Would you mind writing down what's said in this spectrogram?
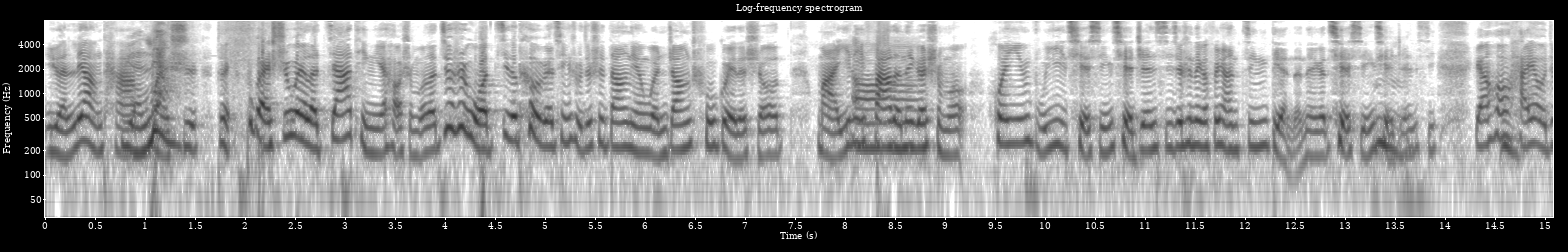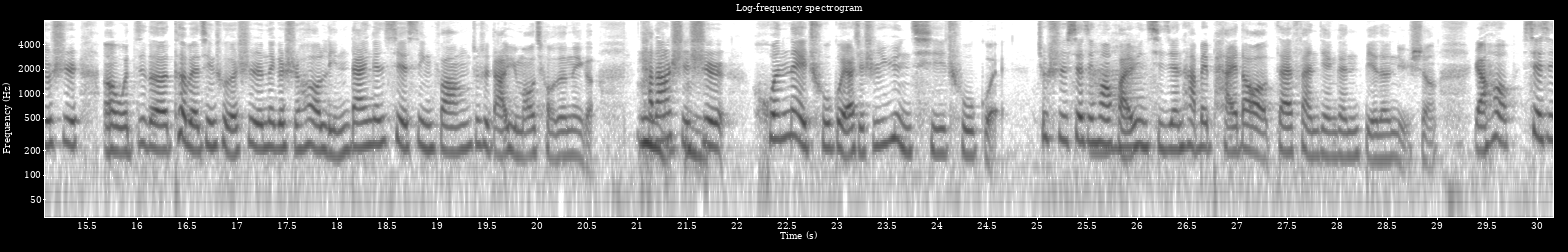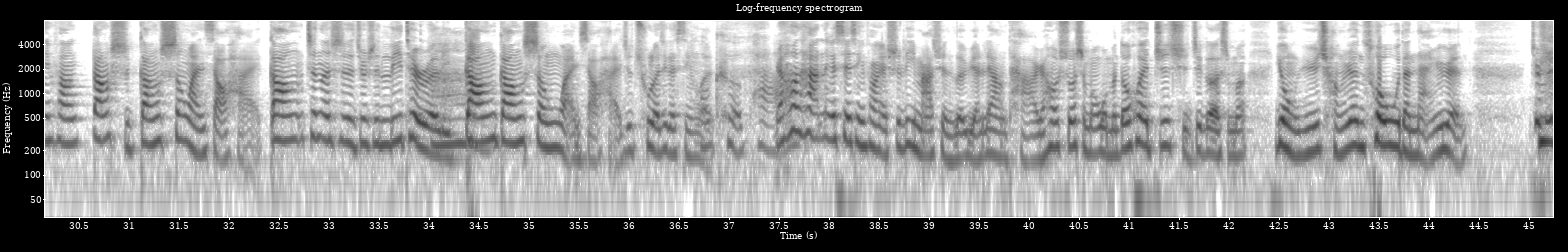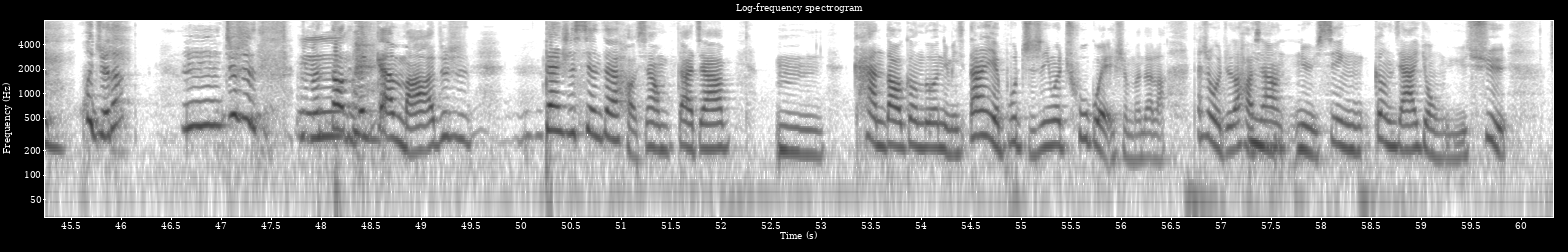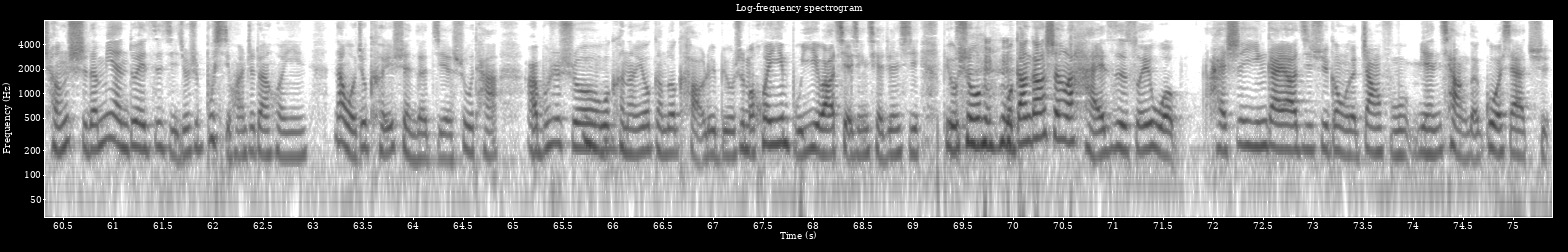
原谅他，原谅是对，不管是为了家庭也好什么的，就是我记得特别清楚，就是当年文章出轨的时候，马伊琍发的那个什么。婚姻不易，且行且珍惜，就是那个非常经典的那个“且行且珍惜”然后还有就是，呃，我记得特别清楚的是，那个时候林丹跟谢杏芳，就是打羽毛球的那个，他当时是婚内出轨，而且是孕期出轨。就是谢杏芳怀孕期间，她被拍到在饭店跟别的女生，然后谢杏芳当时刚生完小孩，刚真的是就是 literally 刚刚生完小孩就出了这个新好闻，可怕！然后他那个谢杏芳也是立马选择原谅他，然后说什么我们都会支持这个什么勇于承认错误的男人，就是 会觉得，嗯，就是你们到底在干嘛？就是，但是现在好像大家，嗯。看到更多女明星，当然也不只是因为出轨什么的了，但是我觉得好像女性更加勇于去诚实的面对自己，就是不喜欢这段婚姻，那我就可以选择结束它，而不是说我可能有更多考虑，比如什么婚姻不易，我要且行且珍惜；比如说我刚刚生了孩子，所以我还是应该要继续跟我的丈夫勉强的过下去。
